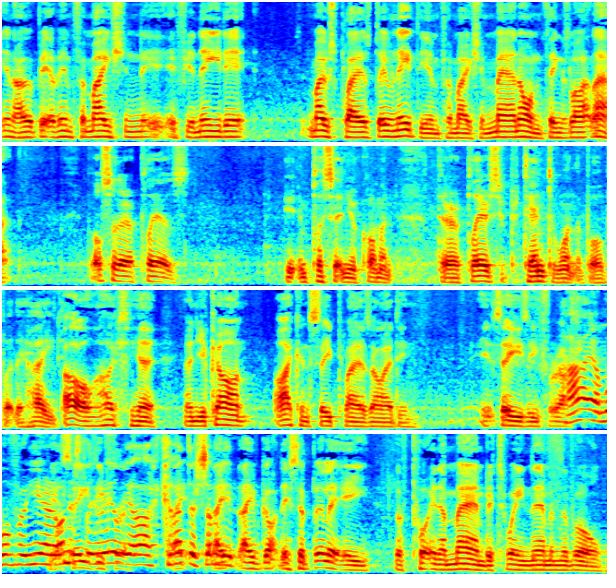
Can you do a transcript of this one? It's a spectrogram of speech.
you know, a bit of information if you need it. Most players do need the information, man on, things like that. But also, there are players, implicit in your comment, there are players who pretend to want the ball but they hide. Oh, I- yeah, and you can't. I can see players hiding. It's easy for us. Hi, I'm over here. It's Honestly, really. Oh, God, they- there's somebody. They, have got this ability of putting a man between them and the ball,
